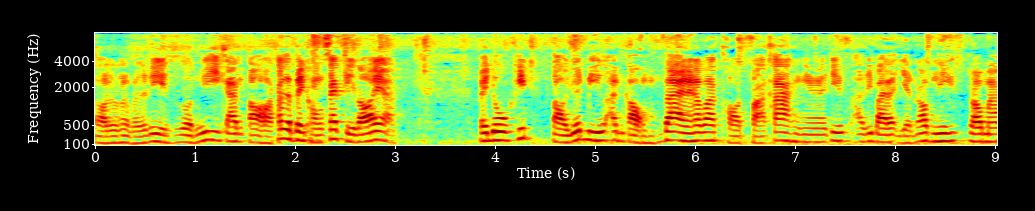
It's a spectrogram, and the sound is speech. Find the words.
ต่อตรงจากแบตเตอรี่ ส่วนวิธีการต่อถ้าเกิดเป็นของ Z400 อะ ไปดูคลิปต่อ USB อันเก่าของผมได้นะครับ ว่าถอดฝาข้างยังไงที่อธิบายละเอียดรอบนี้เรามา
